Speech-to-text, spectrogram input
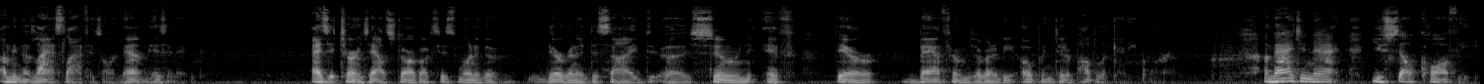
I mean, the last laugh is on them, isn't it? As it turns out, Starbucks is one of the, they're going to decide uh, soon if their bathrooms are going to be open to the public anymore. Imagine that. You sell coffee,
